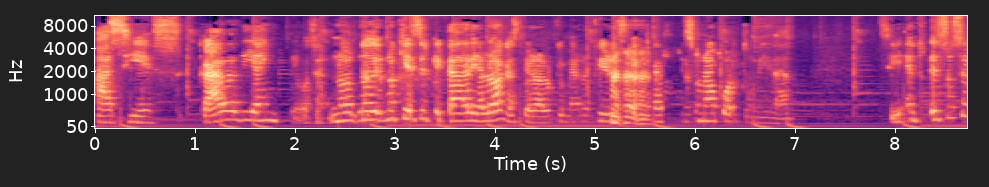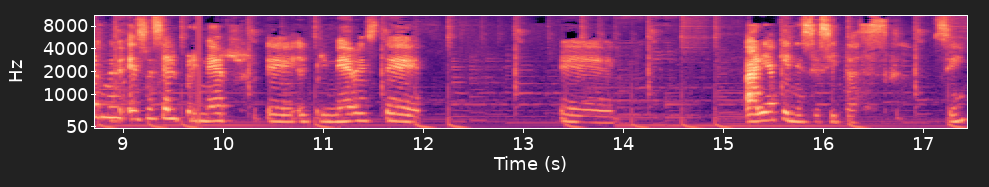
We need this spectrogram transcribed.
Así es, cada día, o sea, no, no, no, quiere decir que cada día lo hagas, pero a lo que me refiero es que es una oportunidad. Sí, entonces eso es, ese es el primer, eh, el primer este, eh, área que necesitas, ¿sí?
